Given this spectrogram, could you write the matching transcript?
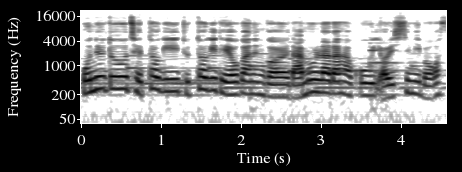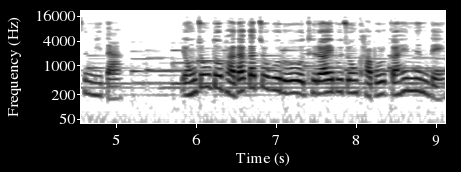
오늘도 제 턱이 두 턱이 되어가는 걸 나몰라라 하고 열심히 먹었습니다. 영종도 바닷가 쪽으로 드라이브 좀 가볼까 했는데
